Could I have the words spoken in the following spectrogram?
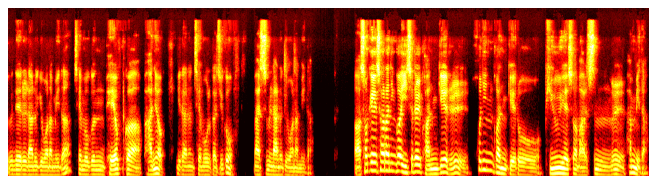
은혜를 나누기 원합니다. 제목은 배역과 반역이라는 제목을 가지고 말씀을 나누기 원합니다. 아, 성경에서 하나님과 이스라엘 관계를 혼인 관계로 비유해서 말씀을 합니다.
